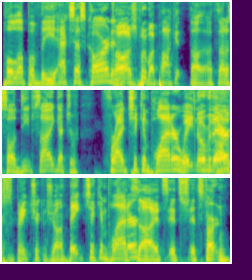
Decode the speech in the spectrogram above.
pull up of the access card. And oh, I just put it in my pocket. Thought I thought I saw a deep side. Got your fried chicken platter waiting over there. Oh, this is baked chicken, Sean. Baked chicken platter. It's uh, it's it's it's starting.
